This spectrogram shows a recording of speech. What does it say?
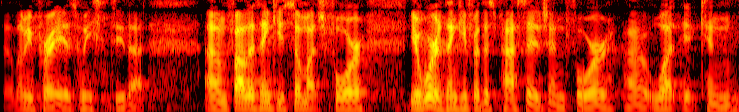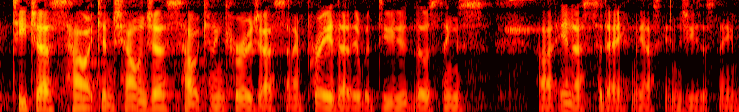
So let me pray as we do that. Um, Father, thank you so much for your word. Thank you for this passage and for uh, what it can teach us, how it can challenge us, how it can encourage us. And I pray that it would do those things uh, in us today. We ask it in Jesus' name.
